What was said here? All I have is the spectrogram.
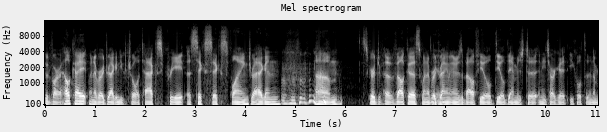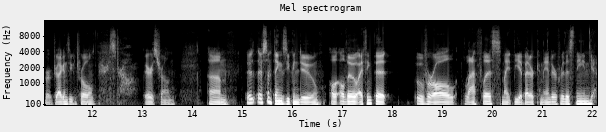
Utvara Hellkite, whenever a dragon you control attacks, create a 6 6 flying dragon. um, Scourge of Valkas, whenever Yeah. a dragon enters the battlefield, deal damage to any target equal to the number of dragons you control. Very strong. Very strong. Um, there's, there's some things you can do, al- although I think that overall, Lathliss might be a better commander for this theme. Yeah.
